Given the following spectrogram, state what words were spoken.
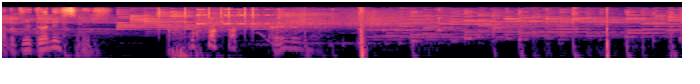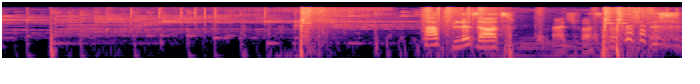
Ja, aber dir gönn ich's nicht. Ha, Blizzard! Nein, Spaß.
